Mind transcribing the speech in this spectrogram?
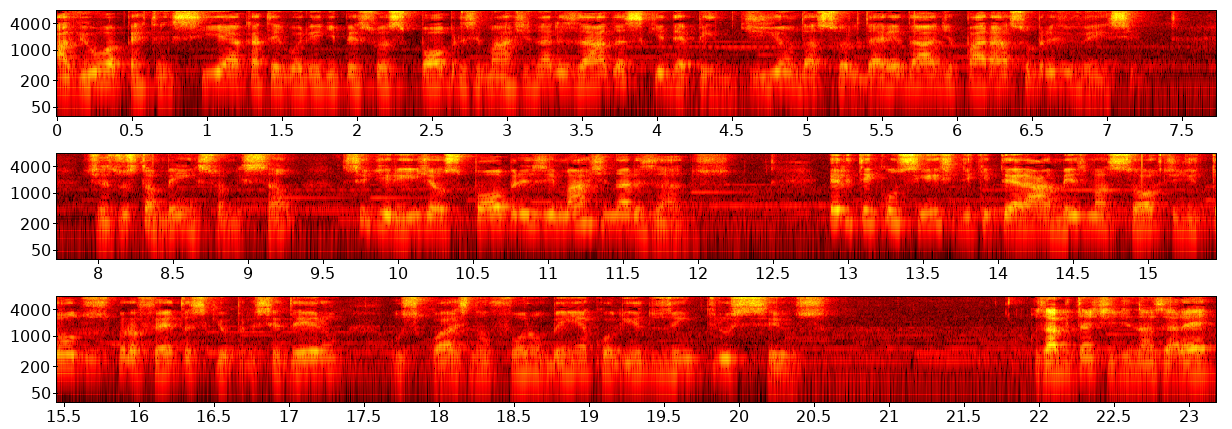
A viúva pertencia à categoria de pessoas pobres e marginalizadas que dependiam da solidariedade para a sobrevivência. Jesus também, em sua missão, se dirige aos pobres e marginalizados. Ele tem consciência de que terá a mesma sorte de todos os profetas que o precederam, os quais não foram bem acolhidos entre os seus. Os habitantes de Nazaré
